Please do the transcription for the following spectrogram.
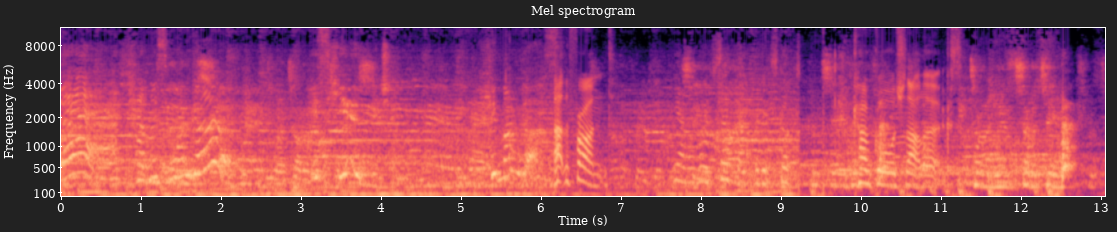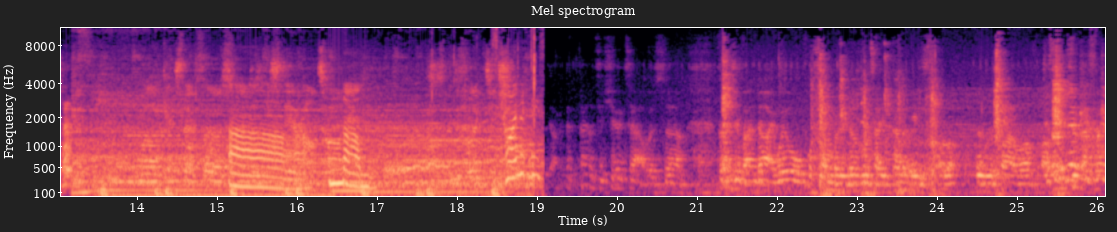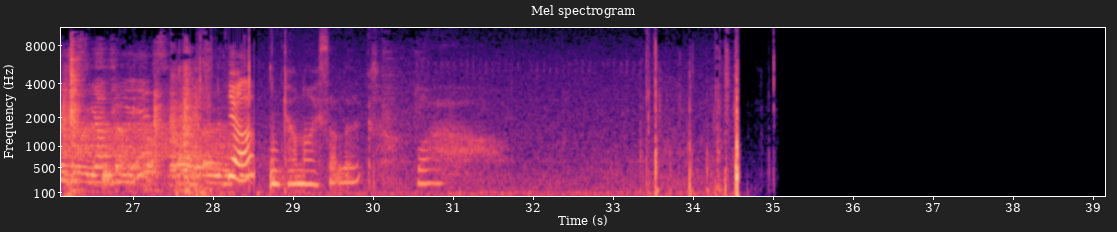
Where can this one go? It's huge. Humongous. At the front. Yeah, we've said that, but it's got Look how gorge that looks. Time with 17 minutes. Ah, mum. Kind of needs penalty shootout was uh, Virgil van Dijk. We all somebody doesn't take penalties a lot all the time. Well, I think that's maybe the shootout. Yeah. Look how nice that looks. Wow.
